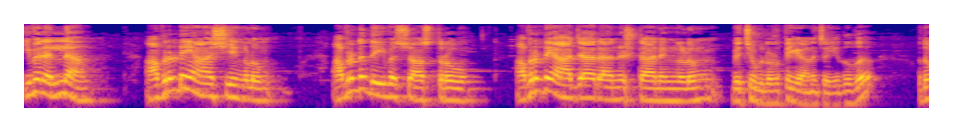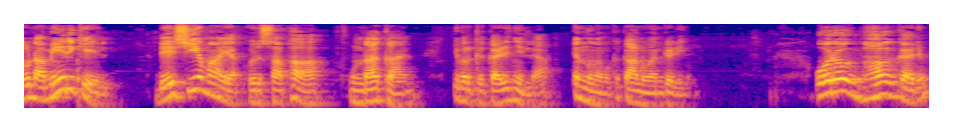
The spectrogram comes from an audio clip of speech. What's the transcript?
ഇവരെല്ലാം അവരുടെ ആശയങ്ങളും അവരുടെ ദൈവശാസ്ത്രവും അവരുടെ ആചാരാനുഷ്ഠാനങ്ങളും വെച്ച് പുലർത്തുകയാണ് ചെയ്തത്. അതുകൊണ്ട് അമേരിക്കയിൽ ദേശീയമായ ഒരു സഭ ഉണ്ടാക്കാൻ ഇവർക്ക് കഴിഞ്ഞില്ല എന്ന് നമുക്ക് കാണുവാൻ കഴിയും. ഓരോ വിഭാഗക്കാരും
